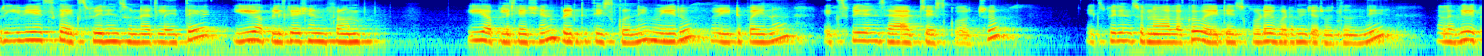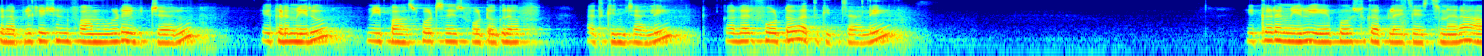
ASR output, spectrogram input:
ప్రీవియస్గా ఎక్స్పీరియన్స్ ఉన్నట్లయితే ఈ అప్లికేషన్ ఫ్రమ్ ఈ అప్లికేషన్ ప్రింట్ తీసుకొని మీరు వీటిపైన ఎక్స్పీరియన్స్ యాడ్ చేసుకోవచ్చు. ఎక్స్పీరియన్స్ ఉన్న వాళ్ళకు వెయిటేజ్ కూడా ఇవ్వడం జరుగుతుంది. అలాగే ఇక్కడ అప్లికేషన్ ఫామ్ కూడా ఇచ్చారు. ఇక్కడ మీరు మీ పాస్పోర్ట్ సైజ్ ఫోటోగ్రాఫ్ అతికించాలి. కలర్ ఫోటో అతికించాలి. ఇక్కడ మీరు ఏ పోస్ట్కి అప్లై చేస్తున్నారో ఆ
